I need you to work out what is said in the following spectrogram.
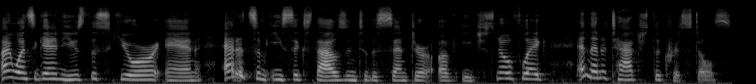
I once again used the skewer and added some E6000 to the center of each snowflake and then attached the crystals.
